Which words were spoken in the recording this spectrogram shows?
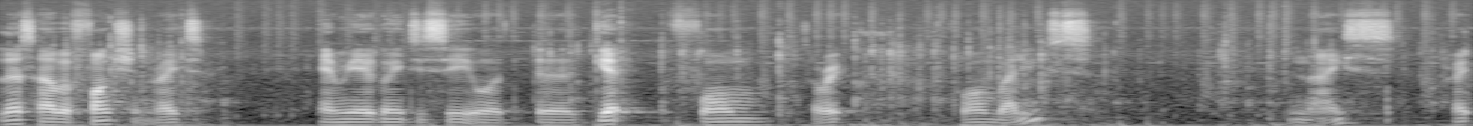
let's have a function right? And we are going to say or uh, get form sorry form values. Nice right?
